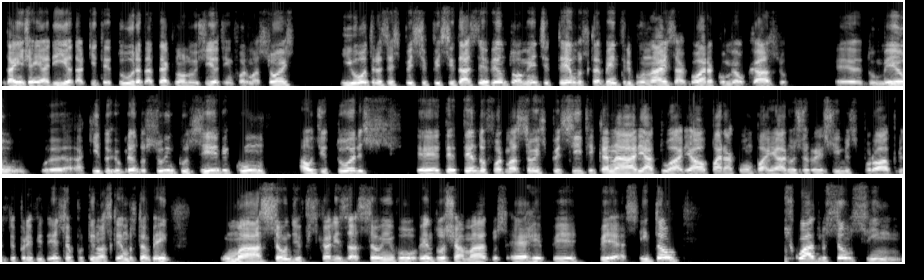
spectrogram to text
da engenharia, da arquitetura, da tecnologia de informações e outras especificidades. Eventualmente, temos também tribunais agora, como é o caso é, do meu, é, aqui do Rio Grande do Sul, inclusive com auditores eh, detendo formação específica na área atuarial para acompanhar os regimes próprios de previdência, porque nós temos também uma ação de fiscalização envolvendo os chamados RPPS. Então, os quadros são, sim,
